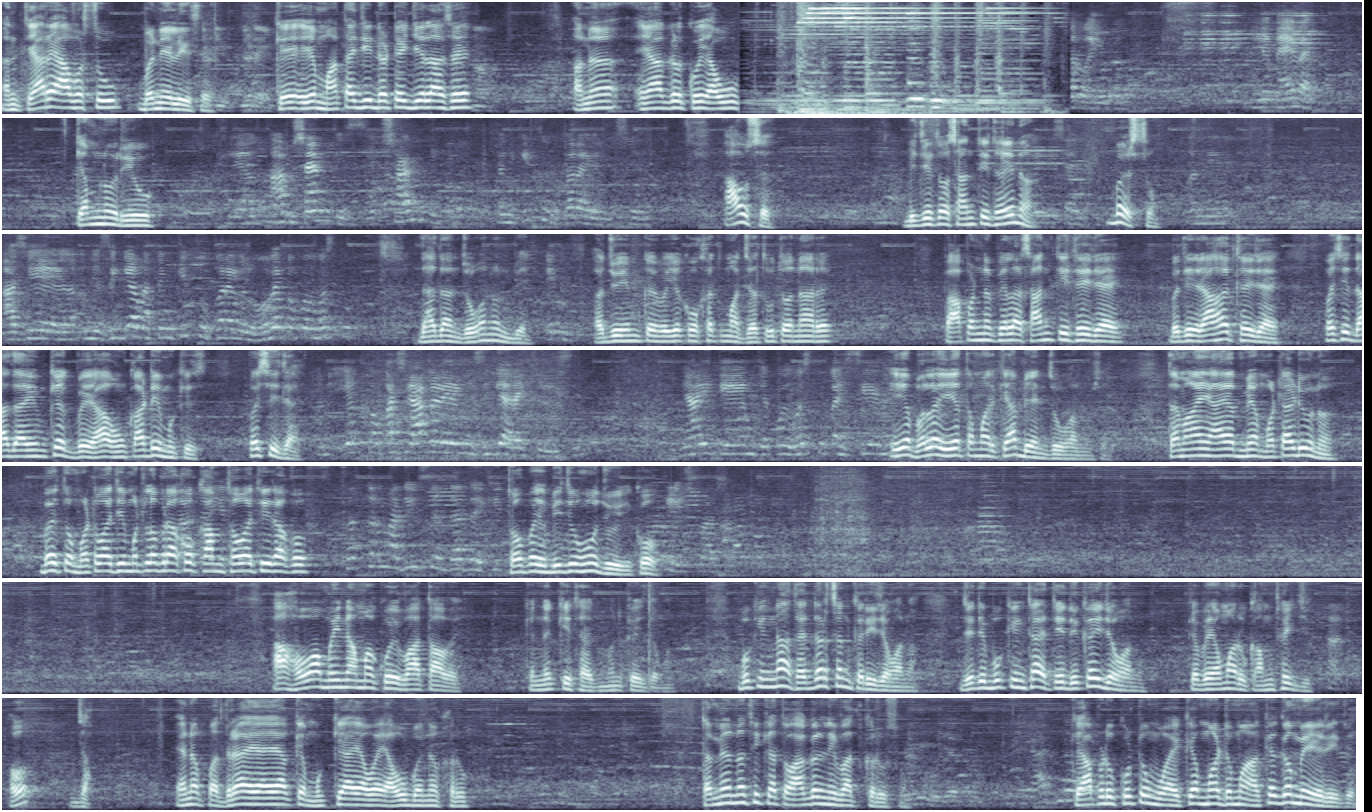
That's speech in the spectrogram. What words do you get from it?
અને ત્યારે આ વસ્તુ બનેલી છે કે એ માતાજી ડટાઈ ગયેલા છે અને એ આગળ કોઈ આવું કેમનું રહ્યું? આવશે. બીજી તો શાંતિ થઈ ને? બસ તો. અને અમે જગ્યામાં તેમ કીધું કરાવેલું. હવે તો કોઈ વસ્તુ દાદાને જોવાનું ને બેન હજુ એમ કે એક વખતમાં જતું તો ના રહે. પણ આપણને પહેલાં શાંતિ થઈ જાય બધી રાહત થઈ જાય. પછી દાદા એમ કે ભાઈ હા હું કાઢી મૂકીશ. પછી જાય. એ ભલે એ તમારે ક્યાં બેન જોવાનું છે. તમે અહીં આયા મેં મટાડ્યું ને. બસ તો મટવાથી મતલબ રાખો કામ થવાથી રાખો. જ તો પછી બીજું શું જોઈએ કહો. આ હવા મહિનામાં કોઈ વાત આવે કે નક્કી થાય મને કહી જવાનું. બુકિંગ ના થાય દર્શન કરી જવાના. જેથી બુકિંગ થાય તે દી કહી જવાનું કે ભાઈ અમારું કામ થઈ ગયું. હો. જાઓ એને પધરાયા કે મૂક્યા હોય આવું બને ખરું? તમે નથી કહેતો આગળની વાત કરું છું. કે આપણું કુટુંબ હોય કે મઢમાં કે ગમે એ રીતે.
